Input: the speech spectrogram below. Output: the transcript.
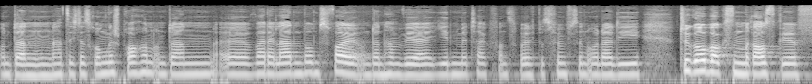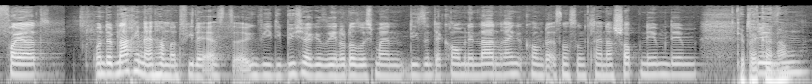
Und dann hat sich das rumgesprochen und dann äh, war der Laden bumsvoll. Und dann haben wir jeden Mittag von 12 bis 15 Uhr da die To-Go-Boxen rausgefeuert. Und im Nachhinein haben dann viele erst irgendwie die Bücher gesehen oder so. Ich meine, die sind ja kaum in den Laden reingekommen. Da ist noch so ein kleiner Shop neben dem Der Bäcker, ne? Tresen.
